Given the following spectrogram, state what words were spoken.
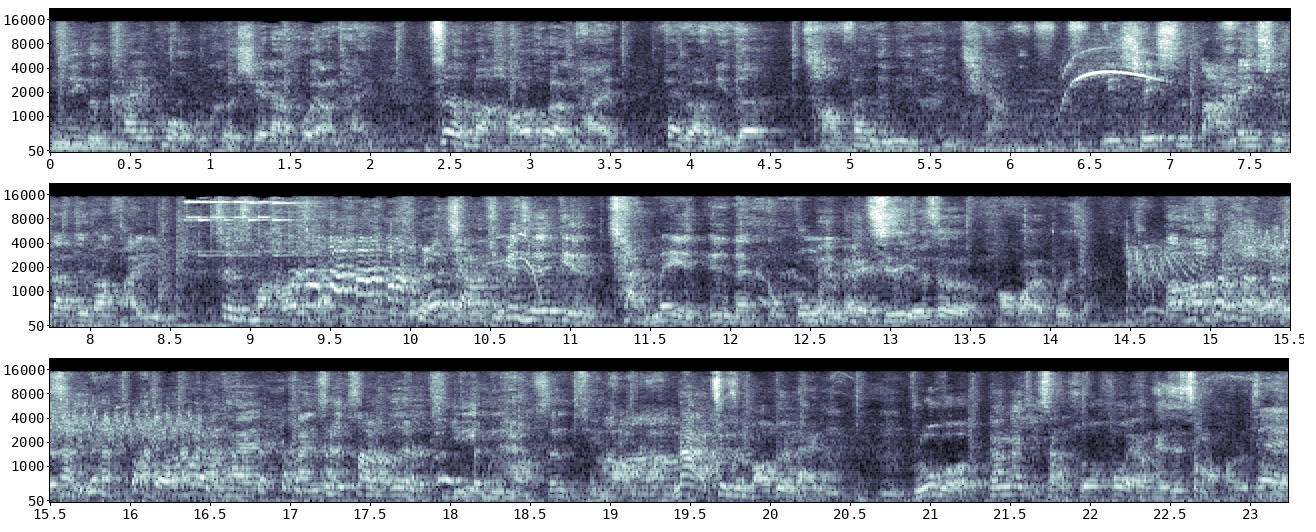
是一个开阔无可限量的后阳台。这么好的后阳台，代表你的炒饭能力很强，你随时把妹，随时让对方怀孕，这有什么好讲的呢？我讲就变成有点谄媚，有点在恭恭维没有，妹。其实有的时候好话多讲。哦，后阳台反射照的，体力很好，身体很好。那就是矛盾来了。如果刚刚以上说后阳台是这么好的状况，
